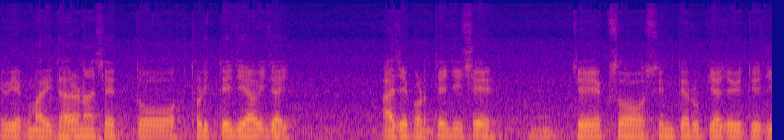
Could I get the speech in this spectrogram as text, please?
એવી એક મારી ધારણા છે તો થોડીક તેજી આવી જાય. આજે પણ તેજી છે, જે એકસો સિત્તેર રૂપિયા જેવી તેજી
